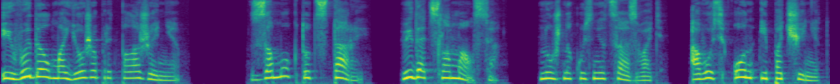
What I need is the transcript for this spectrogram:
и выдал мое же предположение. Замок тут старый, видать, сломался. Нужно кузнеца звать, а вось он и починит.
